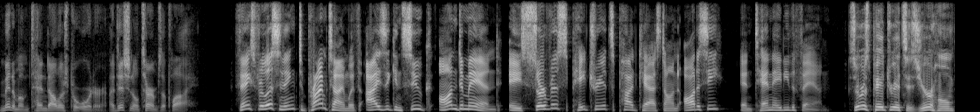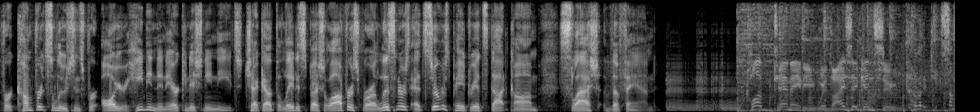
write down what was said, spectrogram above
Minimum $10 per order. Additional terms apply. Thanks for listening to Primetime with Isaac and Suk on demand, a Service Patriots podcast on Audacy and 1080 The Fan. Service Patriots is your home for comfort solutions for all your heating and air conditioning needs. Check out the latest special offers for our listeners at servicepatriots.com slash the fan. Club 1080 with Isaac and Sue. I'm gonna kick some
